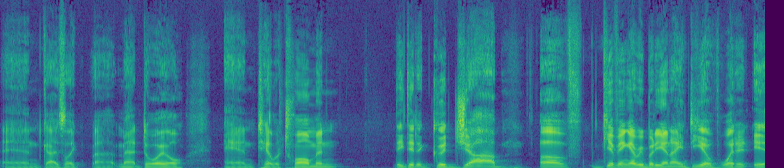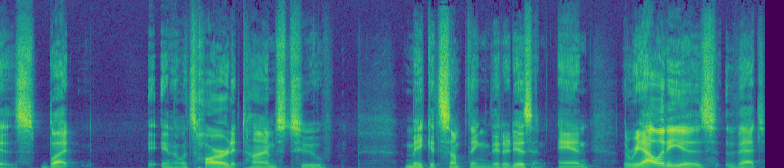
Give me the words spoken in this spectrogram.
And guys like uh, Matt Doyle and Taylor Twellman, they did a good job of giving everybody an idea of what it is. But you know, it's hard at times to make it something that it isn't. And the reality is that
